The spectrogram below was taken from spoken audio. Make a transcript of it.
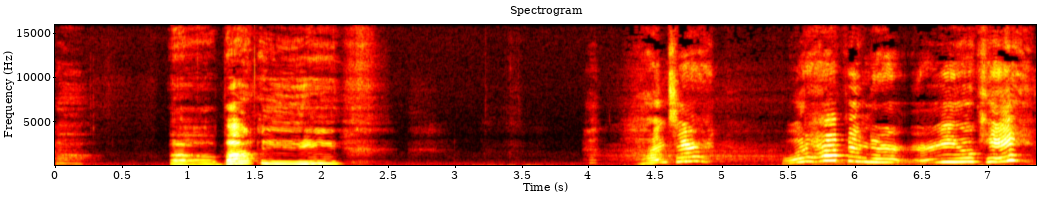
oh, Bonnie! Hunter? What happened? Are, are you okay?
